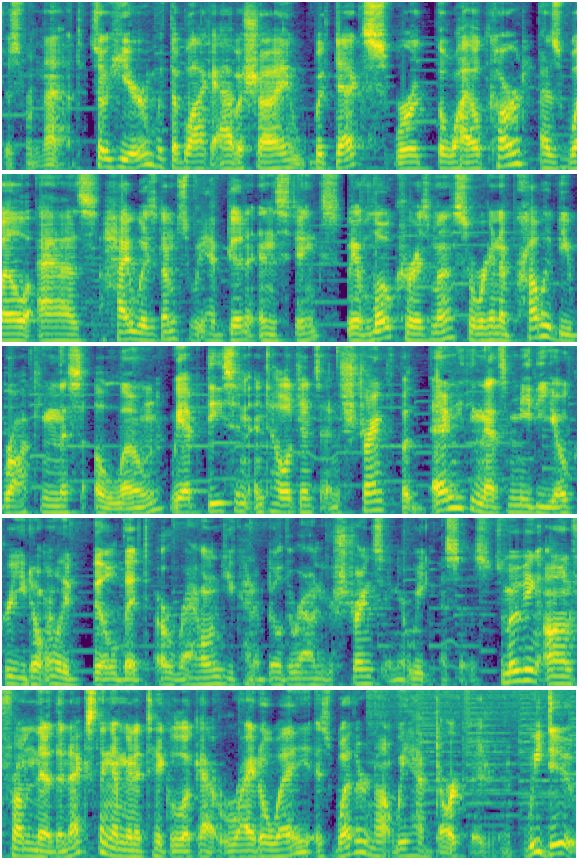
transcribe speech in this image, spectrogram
just from that. So here with the Black Abishai, with Dex, we're the wild card, as well as high wisdom, so we have good instincts. We have low charisma, so we're gonna probably be rocking this alone. We have decent intelligence and strength, but anything that's mediocre, you don't really build it around. You kind of build around your strengths and your weaknesses. So moving on from there, the next thing I'm gonna take a look at right away is whether or not we have dark vision. We do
